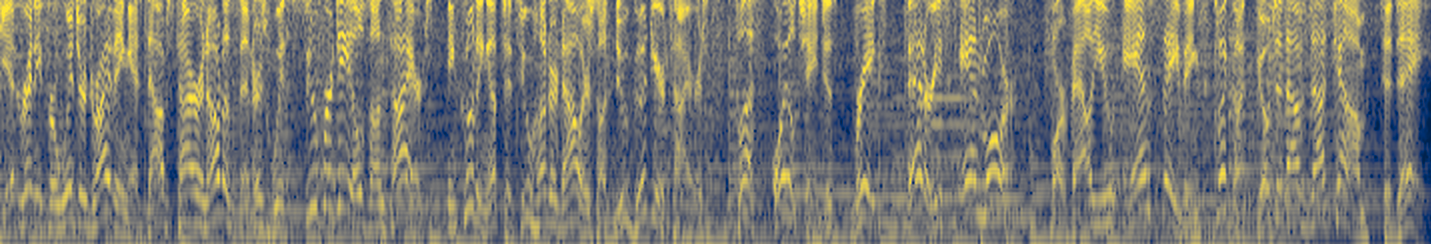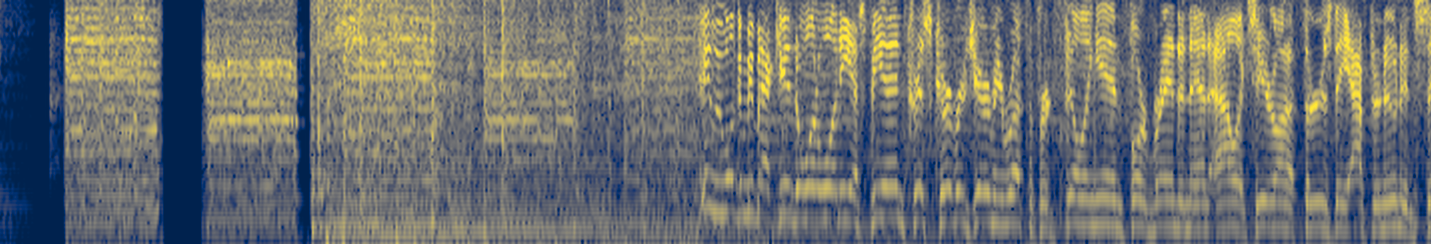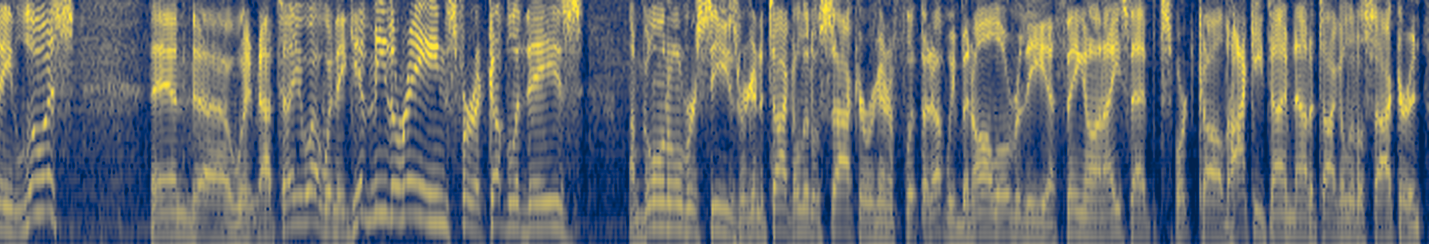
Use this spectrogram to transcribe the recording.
Get ready for winter driving at Dobbs Tire and Auto Centers with super deals on tires, including up to $200 on new Goodyear tires, plus oil changes, brakes, batteries, and more. For value and savings, click on gotodobbs.com today. Hey, we welcome you back into 101 ESPN. Chris Kerber, Jeremy Rutherford filling in for Brandon and Alex here on a Thursday afternoon in St. Louis. And uh, when I'll tell you what, when they give me the reins for a couple of days, I'm going overseas. We're going to talk a little soccer. We're going to flip it up. We've been all over the uh, thing on ice, that sport called hockey. Time now to talk a little soccer. And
